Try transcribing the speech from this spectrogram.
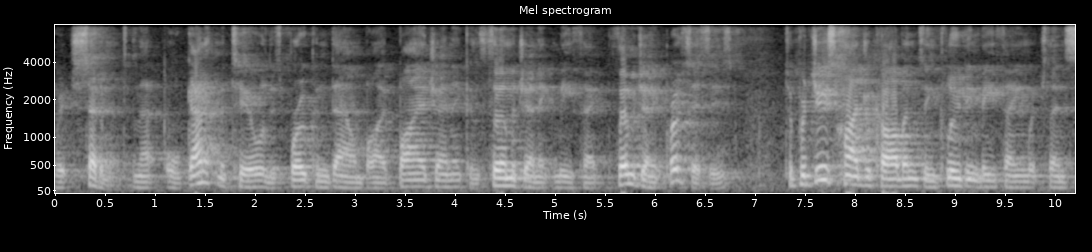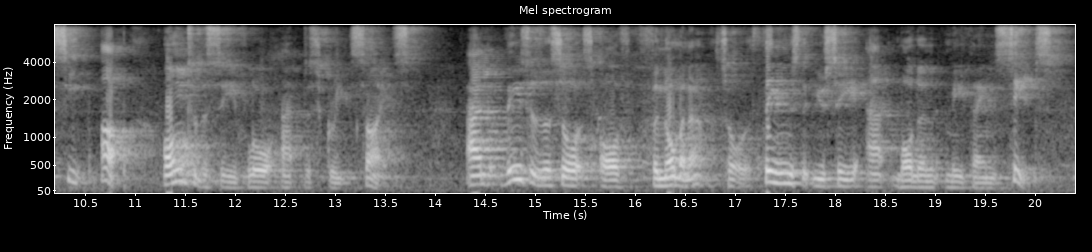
rich sediment, and that organic material is broken down by biogenic and thermogenic methane, thermogenic processes to produce hydrocarbons, including methane, which then seep up onto the seafloor at discrete sites. And these are the sorts of phenomena, sort of things that you see at modern methane seeps.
